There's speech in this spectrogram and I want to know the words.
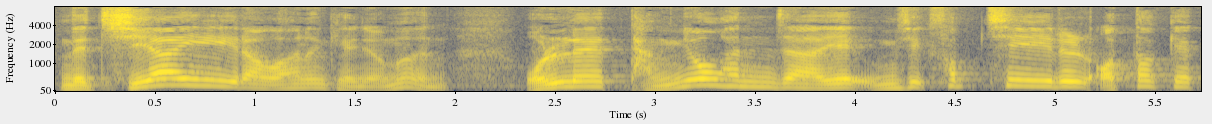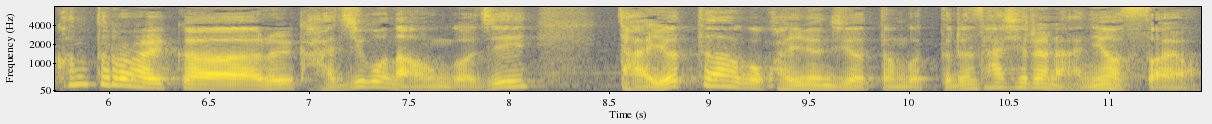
근데 GI라고 하는 개념은 원래 당뇨 환자의 음식 섭취를 어떻게 컨트롤할까를 가지고 나온 거지 다이어트하고 관련 지었던 것들은 사실은 아니었어요.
